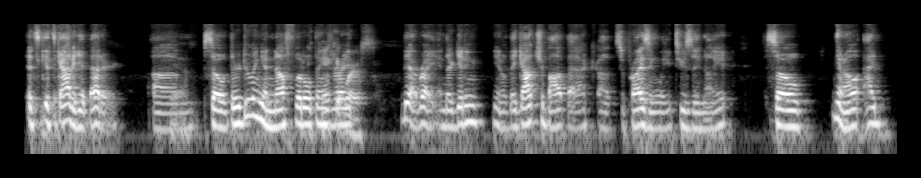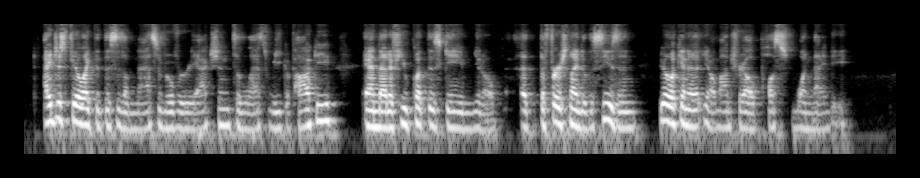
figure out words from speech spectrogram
it's it's got to get better. Um, yeah. So they're doing enough little things right. Worse. Yeah, right. And they're getting you know they got Chabot back uh, surprisingly Tuesday night. So you know I I just feel like that this is a massive overreaction to the last week of hockey, and that if you put this game, you know, at the first night of the season, you're looking at you know Montreal plus 190.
